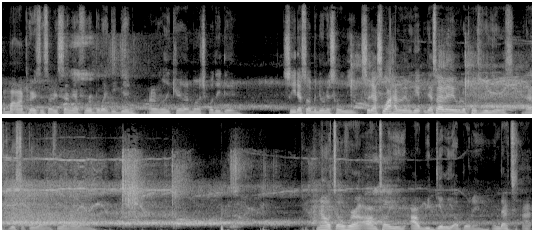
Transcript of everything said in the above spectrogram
my, my parents decided to sign me up for it, but like they did. I don't really care that much, but they did. So that's what I've been doing this whole week. So that's why I haven't been. able, That's why I haven't been able to post videos. That's basically why. If you wonder why. Now it's over. I'm telling you, I'll be daily uploading, and that's I,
